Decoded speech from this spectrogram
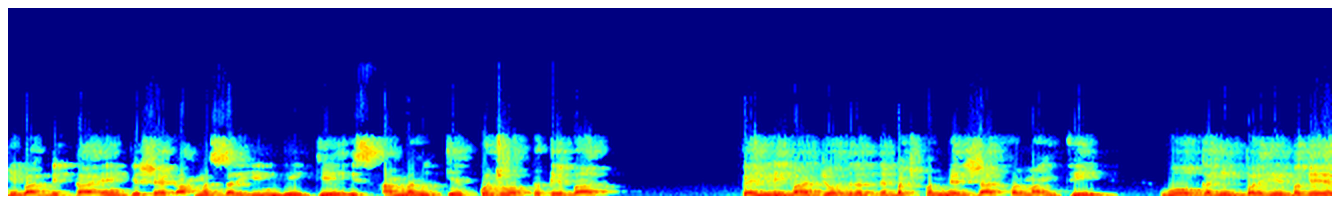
کے بعد لکھا ہے کہ شیخ احمد سرہندی کے اس عمل کے کچھ وقت کے بعد پہلی بات جو حضرت نے بچپن میں ارشاد فرمائی تھی، وہ کہیں پڑھے بغیر،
